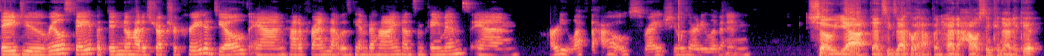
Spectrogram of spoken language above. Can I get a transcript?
they do real estate, but didn't know how to structure creative deals and had a friend that was getting behind on some payments and already left the house, right? She was already living in. So, yeah, that's exactly what happened. Had a house in Connecticut.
